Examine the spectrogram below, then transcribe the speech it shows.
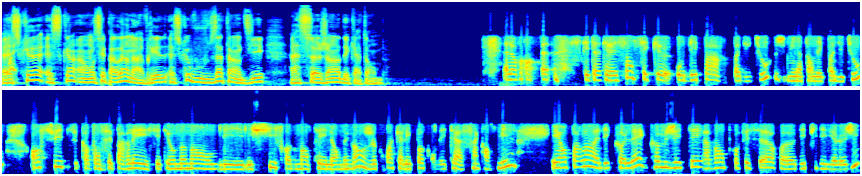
est-ce que, est-ce qu'on s'est parlé en avril, est-ce que vous vous attendiez à ce genre d'hécatombe? Alors, euh, ce qui est intéressant, c'est que au départ, pas du tout. Je m'y attendais pas du tout. Ensuite, quand on s'est parlé, c'était au moment où les, chiffres augmentaient énormément. Je crois qu'à l'époque, on était à 50 000. Et en parlant à des collègues, comme j'étais avant professeur euh, d'épidémiologie,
